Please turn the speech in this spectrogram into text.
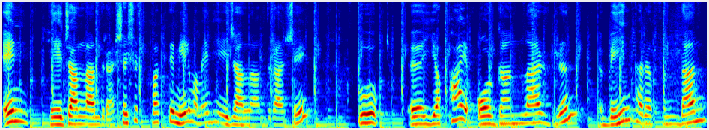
en heyecanlandıran, şaşırtmak demeyelim ama en heyecanlandıran şey bu e, yapay organların beyin tarafından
